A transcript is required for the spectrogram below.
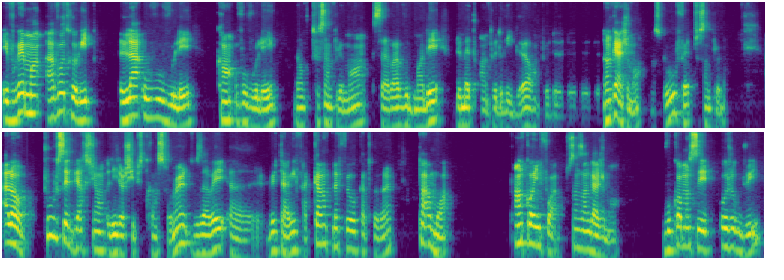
et vraiment à votre rythme, là où vous voulez, quand vous voulez. Donc, tout simplement, ça va vous demander de mettre un peu de rigueur, un peu d'engagement dans ce que vous faites, tout simplement. Alors, pour cette version Leadership Transformer, vous avez euh, le tarif à 49,80 euros par mois. Encore une fois, sans engagement. Vous commencez aujourd'hui,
